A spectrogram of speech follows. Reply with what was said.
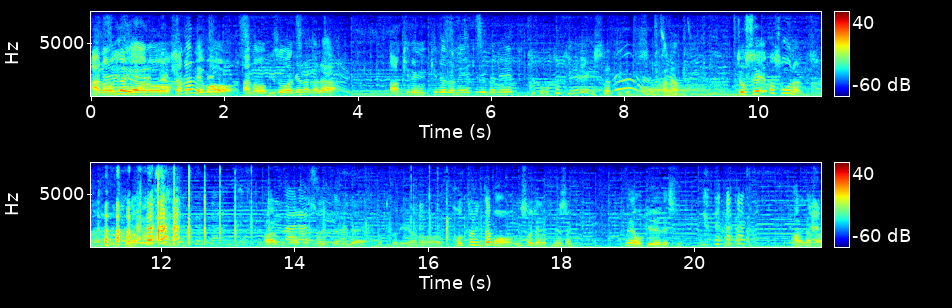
あのいやいやあの花でもあの水をあげながらあ綺麗綺麗だね綺麗だねって言うと本当に綺麗に育っていくんですよ花も女性もそうなんですねはい僕はもうそういった意味で本当にあの本当にでも嘘じゃなくて皆さんねお綺麗ですよはいだから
